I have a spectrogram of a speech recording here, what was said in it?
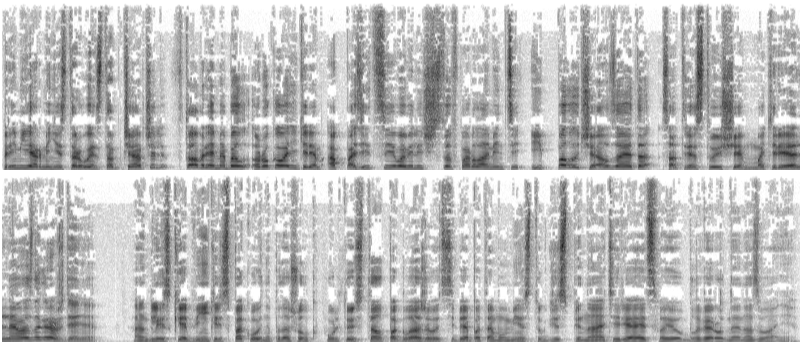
премьер-министр Уинстон Черчилль в то время был руководителем оппозиции Его Величества в парламенте и получал за это соответствующее материальное вознаграждение». Английский обвинитель спокойно подошел к пульту и стал поглаживать себя по тому месту, где спина теряет свое благородное название.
